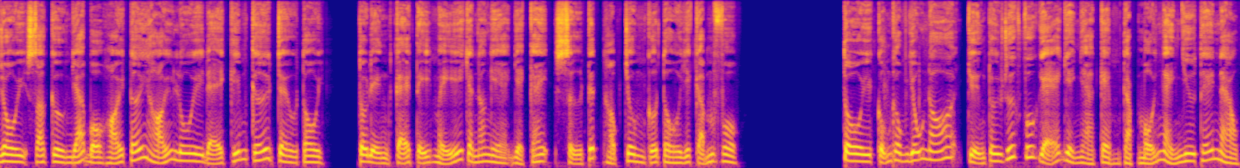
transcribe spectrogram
Rồi sợ Cường giả bộ hỏi tới hỏi lui để kiếm cớ trêu tôi. Tôi liền kể tỉ mỉ cho nó nghe về cái sự tích học chung của tôi với Cẩm Phô. Tôi cũng không giấu nó chuyện tôi rước phú ghẻ về nhà kèm cặp mỗi ngày như thế nào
